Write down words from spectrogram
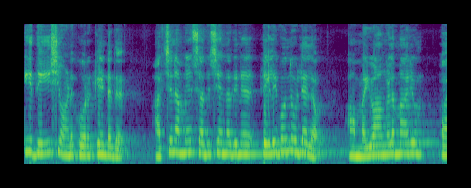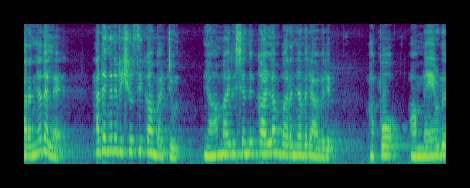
ഈ ദേഷ്യമാണ് കുറയ്ക്കേണ്ടത് അച്ഛൻ അമ്മയെ ചതിച്ചെന്നതിന് തെളിവൊന്നുമില്ലല്ലോ. അമ്മയും ആങ്ങളമാരും പറഞ്ഞതല്ലേ? അതെങ്ങനെ വിശ്വസിക്കാൻ പറ്റും? ഞാൻ മരിച്ചെന്ന് കള്ളം പറഞ്ഞവരാവര്. അപ്പോ അമ്മയോട്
